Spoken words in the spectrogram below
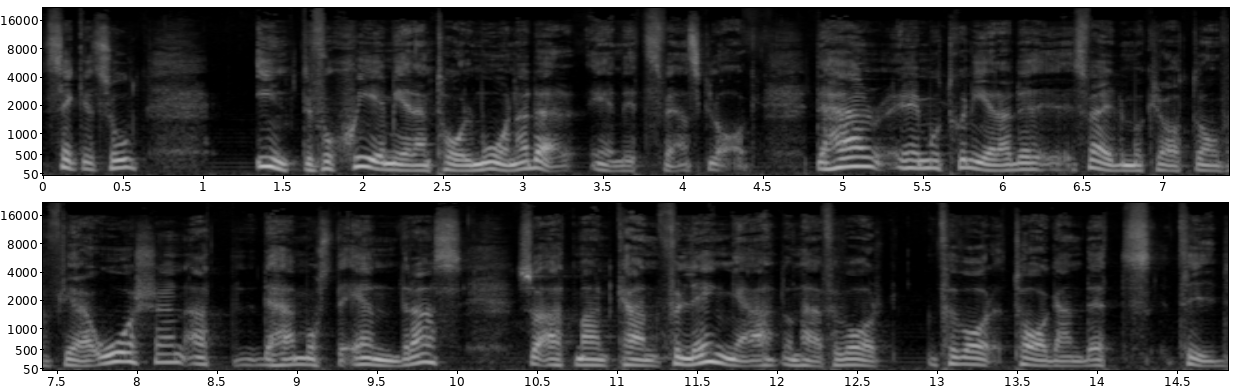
säkerhetshot inte får ske mer än 12 månader enligt svensk lag. Det här eh, motionerade Sverigedemokraterna om för flera år sedan att det här måste ändras så att man kan förlänga de här förvar, förvartagandets tid.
